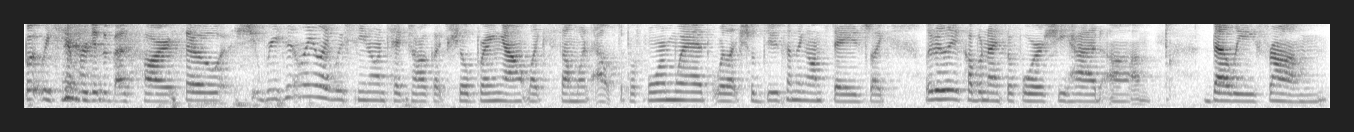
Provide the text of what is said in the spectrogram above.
But we can't forget the best part. So she, recently, like we've seen on TikTok, like she'll bring out like someone else to perform with, or like she'll do something on stage. Like literally a couple nights before, she had um, Belly from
